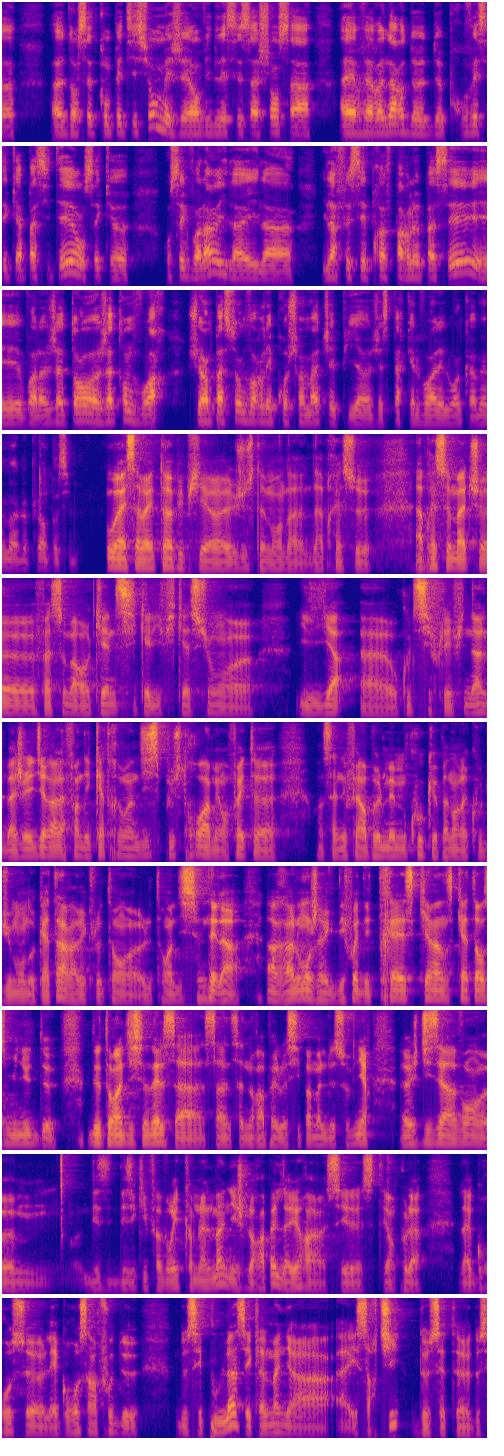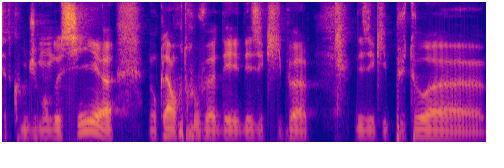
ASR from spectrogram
dans cette compétition, mais j'ai envie de laisser sa chance à, à Hervé Renard de, de prouver ses capacités. On sait que on sait que voilà, il a, il a, il a fait ses preuves par le passé et voilà, j'attends, j'attends de voir. Je suis impatient de voir les prochains matchs et puis euh, j'espère qu'elles vont aller loin quand même euh, le plus loin possible. Ouais, ça va être top. Et puis euh, justement, d'a- d'après ce, après ce match face aux Marocaines, six qualifications euh, il y a au coup de sifflet final, bah, j'allais dire à la fin des 90 plus 3, mais en fait, ça nous fait un peu le même coup que pendant la Coupe du Monde au Qatar, avec le temps, euh, le temps additionnel à, à rallonge, avec des fois des 13, 15, 14 minutes de, de temps additionnel. Ça, ça, ça nous rappelle aussi pas mal de souvenirs. Euh, je disais avant euh, des, des équipes favorites comme l'Allemagne, et je le rappelle d'ailleurs, euh, c'était un peu la, la grosse, la grosse info de, de ces poules-là, c'est que l'Allemagne a, a- est sortie de cette, de cette Coupe du Monde aussi. Donc là, on retrouve des, des équipes, des équipes plutôt, euh,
